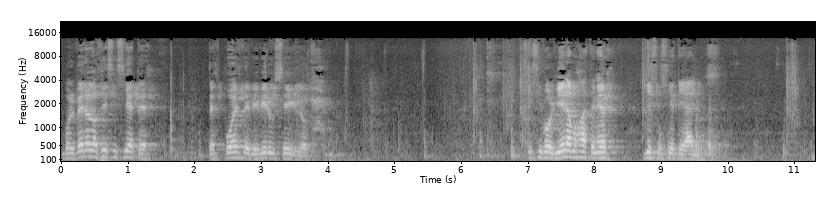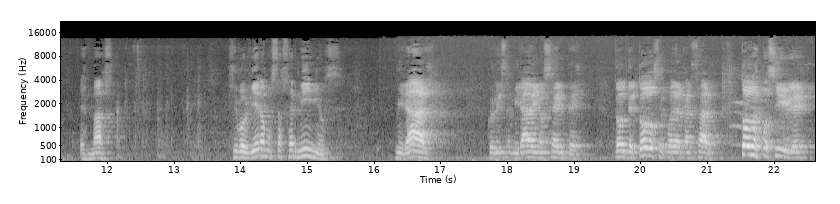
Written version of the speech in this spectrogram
Volver a los 17, después de vivir un siglo. ¿Y si volviéramos a tener 17 años? Es más, si volviéramos a ser niños, mirar con esa mirada inocente, donde todo se puede alcanzar, todo es posible,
